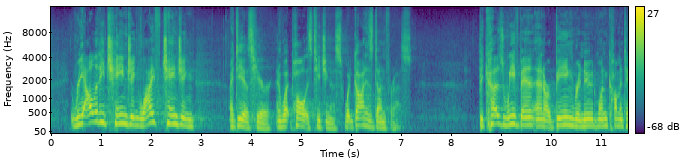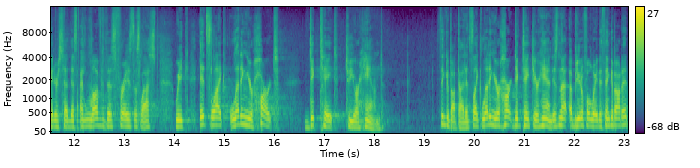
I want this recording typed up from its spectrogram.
Reality changing, life changing ideas here, and what Paul is teaching us, what God has done for us. Because we've been and are being renewed, one commentator said this. I loved this phrase this last week. It's like letting your heart dictate to your hand. Think about that. It's like letting your heart dictate to your hand. Isn't that a beautiful way to think about it?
